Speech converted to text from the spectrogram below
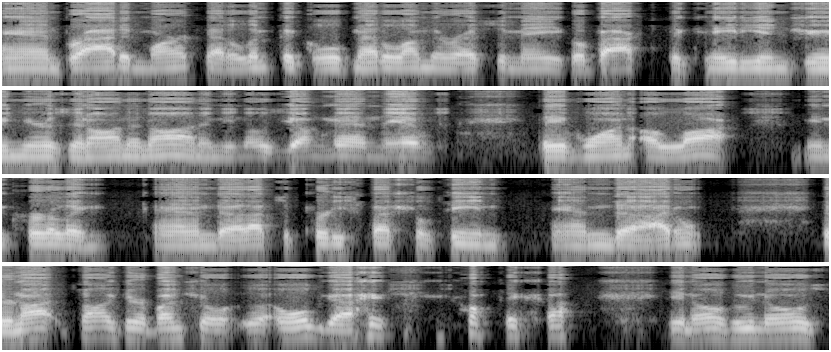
and Brad and Mark that Olympic gold medal on their resume. You go back to the Canadian juniors and on and on. I mean, those young men they have they've won a lot in curling, and uh, that's a pretty special team. And uh, I don't they're not. It's not like they're a bunch of old guys. got, you know, who knows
